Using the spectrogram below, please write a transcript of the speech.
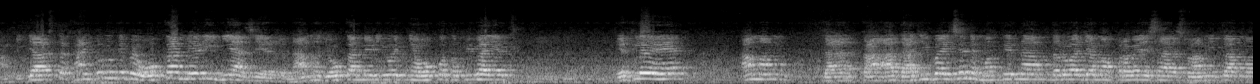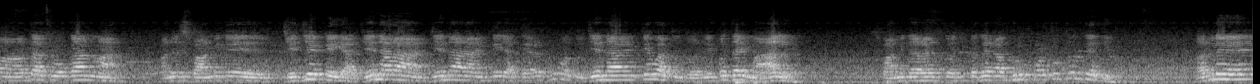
આમ બીજા હસ્તે ખાઈ કરું કે ભાઈ, હોકા મેળી ન્યા છે. એટલે નામ જ હોકા મેળી હોય, ત્યાં હોકો તો પીવાય જ. એટલે આમ આમ આ દાજીભાઈ છે ને મંદિરના આમ દરવાજામાં પ્રવેશા સ્વામી કામ હતા ચોગાનમાં અને સ્વામીને જે જે કહ્યા જે નારાયણ જે નારાયણ કહ્યા ત્યારે શું હતું? જે નારાયણ કહેવાતું હતું એટલે બધા હાલે સ્વામિનારાયણ તો બધાને અઘરું પડતું હતું તેથી. એટલે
